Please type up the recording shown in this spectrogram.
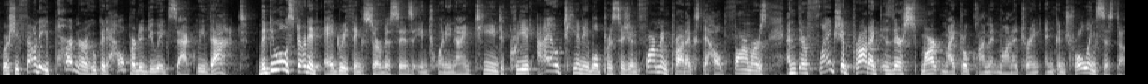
where she found a partner who could help her to do exactly that. The duo started AgriThink Services in 2019 to create IoT-enabled precision farming products to help farmers, and their flagship product is their smart microclimate monitoring and controlling system.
